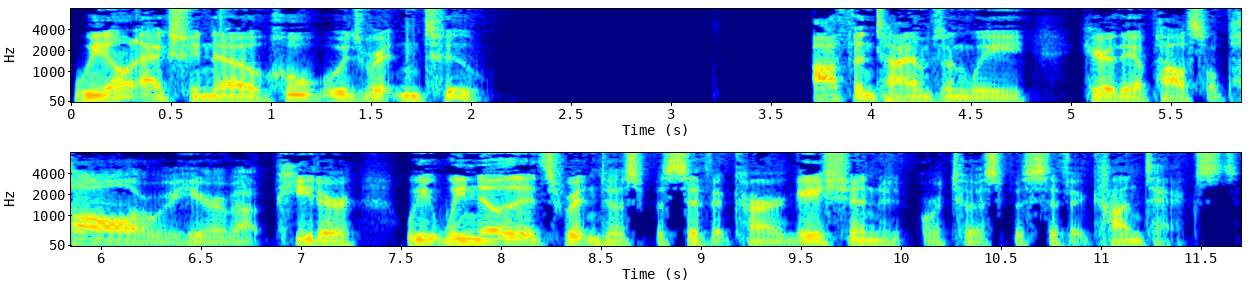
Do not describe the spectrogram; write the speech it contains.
We don't actually know who it was written to. Oftentimes, when we hear the Apostle Paul or we hear about Peter, we, we know that it's written to a specific congregation or to a specific context.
